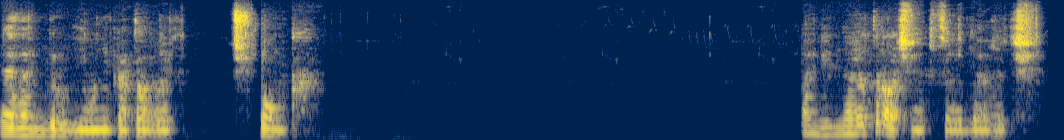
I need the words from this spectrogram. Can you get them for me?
Jeden, drugi unikatowy szpunk. Że troć nie chce uderzyć.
